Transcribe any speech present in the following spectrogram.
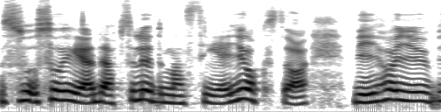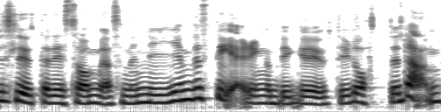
Så, så, är det absolut. Man ser ju också, vi har ju beslutat i somras om en ny investering att bygga ut i Rotterdam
